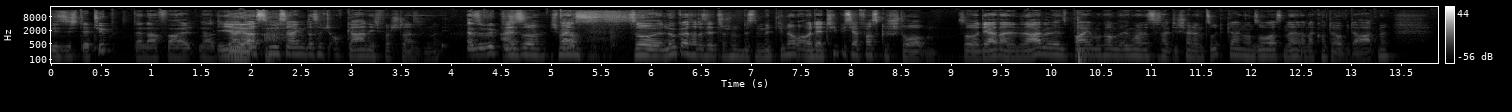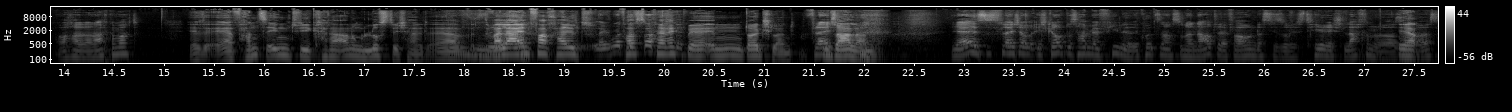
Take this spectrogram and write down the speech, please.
wie sich der Typ danach verhalten hat. Ja, Ja. das muss ich sagen, das habe ich auch gar nicht verstanden. Also wirklich. Also, ich meine, so, Lukas hat das jetzt schon ein bisschen mitgenommen, aber der Typ ist ja fast gestorben. So, der hat eine Nadel ins Bein bekommen, irgendwann ist halt die Stellung zurückgegangen und sowas, ne? Und dann konnte er auch wieder atmen. Was hat er danach gemacht? Ja, er fand es irgendwie, keine Ahnung, lustig halt. Er, Ja. weil er einfach halt Like, fast verreckt wäre in Deutschland. Im Vielleicht- Saarland. Ja, es ist vielleicht auch, ich glaube, das haben ja viele, kurz nach so einer NATO-Erfahrung, dass die so hysterisch lachen oder Ja. sowas.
